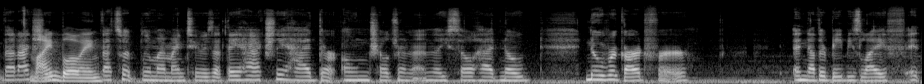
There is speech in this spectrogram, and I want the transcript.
that actually, mind blowing. That's what blew my mind too, is that they actually had their own children and they still had no, no regard for another baby's life. It,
